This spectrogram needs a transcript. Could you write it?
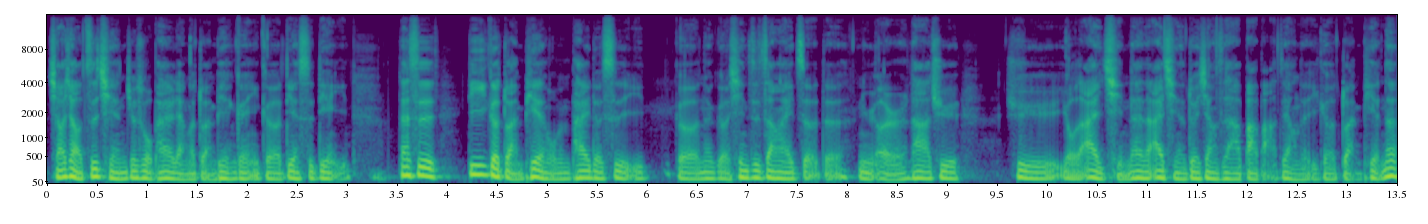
小小之前，就是我拍了两个短片跟一个电视电影。但是第一个短片，我们拍的是一个那个心智障碍者的女儿，她去去有了爱情，但是爱情的对象是她爸爸这样的一个短片。那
